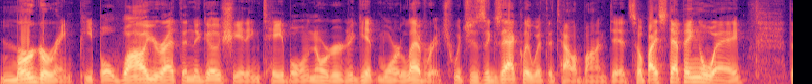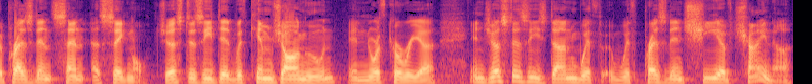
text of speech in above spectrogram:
murdering people while you're at the negotiating table in order to get more leverage, which is exactly what the Taliban did. So by stepping away, the president sent a signal, just as he did with Kim Jong un in North Korea, and just as he's done with, with President Xi of China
